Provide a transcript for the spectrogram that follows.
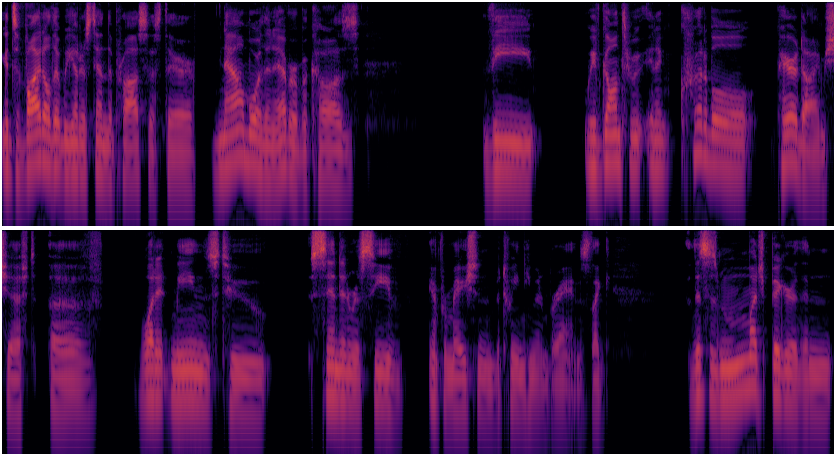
it's vital that we understand the process there now more than ever because the we've gone through an incredible paradigm shift of what it means to send and receive information between human brains. Like this is much bigger than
